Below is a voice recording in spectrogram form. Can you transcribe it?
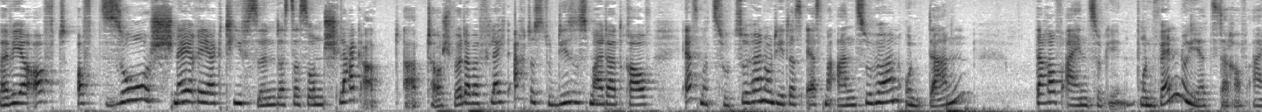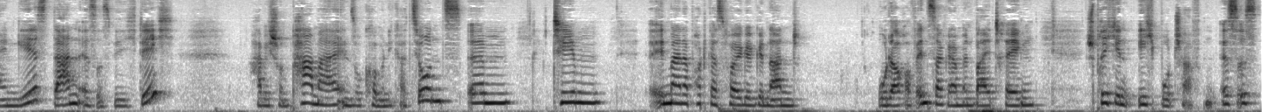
Weil wir ja oft, oft so schnell reaktiv sind, dass das so ein Schlagabtausch wird. Aber vielleicht achtest du dieses Mal darauf, erstmal zuzuhören und dir das erstmal anzuhören und dann darauf einzugehen. Und wenn du jetzt darauf eingehst, dann ist es wichtig, habe ich schon ein paar Mal in so Kommunikationsthemen ähm, in meiner Podcast-Folge genannt oder auch auf Instagram in Beiträgen. Sprich in Ich-Botschaften. Es ist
